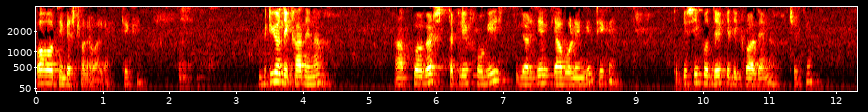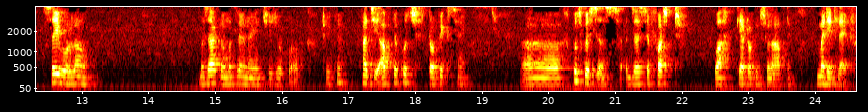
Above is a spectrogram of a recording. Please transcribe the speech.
बहुत ही बेस्ट होने वाले हैं, ठीक है? वीडियो दिखा देना। आपको अगर तकलीफ़ होगी, गार्जियन क्या बोलेंगे, ठीक है? तो किसी को दे के दिखवा देना, ठीक है? सही बोल रहा हूँ? मज़ाक में मतलब नहीं इन चीज़ों को आप, ठीक है? हाँ जी, आपके कुछ टॉपिक्स हैं। कुछ क्वेश्चंस जैसे फ़र्स्ट वाह, क्या टॉपिक सुना आपने? मैरिड लाइफ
